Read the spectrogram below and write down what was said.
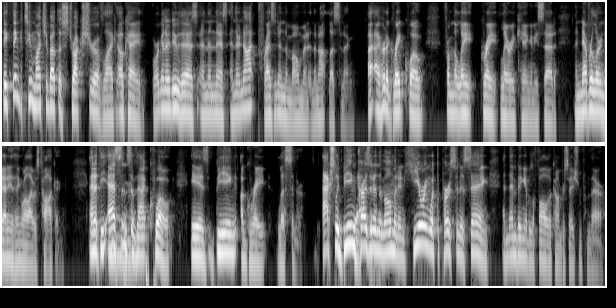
they think too much about the structure of like, okay, we're going to do this and then this, and they're not present in the moment and they're not listening. I, I heard a great quote from the late, great Larry King, and he said, I never learned anything while I was talking. And at the essence of that quote is being a great listener, actually being Yeah. present in the moment and hearing what the person is saying, and then being able to follow the conversation from there.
